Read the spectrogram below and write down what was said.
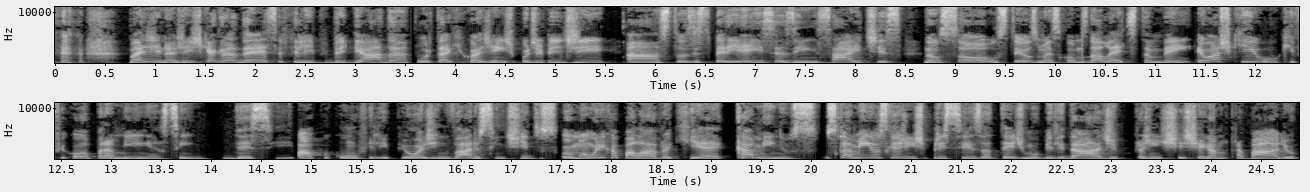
Imagina, a gente que agradece, Felipe. Obrigada por estar aqui com a gente, por dividir as tuas experiências e insights, não só os teus, mas como os da Let's também. Eu acho que o que ficou para mim, assim, desse papo com o Felipe hoje, em vários sentidos, foi uma única palavra que é caminhos. Os caminhos que a gente precisa ter de mobilidade para a gente chegar no trabalho,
